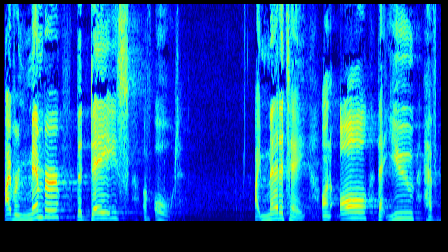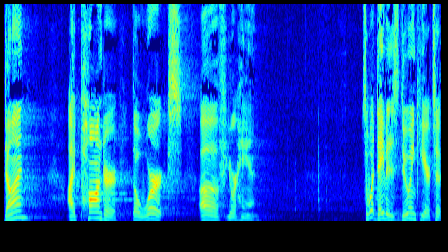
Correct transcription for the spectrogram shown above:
I remember the days of old. I meditate on all that you have done. I ponder the works of your hand. So, what David is doing here to,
